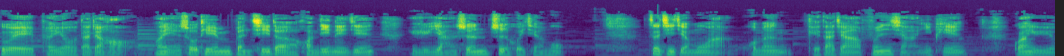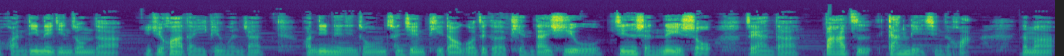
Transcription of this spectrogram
各位朋友，大家好，欢迎收听本期的《黄帝内经与养生智慧》节目。这期节目啊，我们给大家分享一篇关于《黄帝内经》中的一句话的一篇文章。《黄帝内经》中曾经提到过这个“恬淡虚无，精神内守”这样的八字纲领性的话。那么，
